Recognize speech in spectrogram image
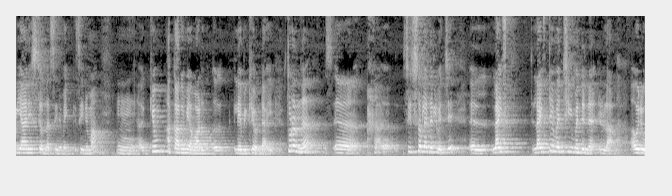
പിയാനിസ്റ്റ് എന്ന സിനിമ സിനിമയ്ക്കും അക്കാദമി അവാർഡ് ലഭിക്കുകയുണ്ടായി. തുടർന്ന് സ്വിറ്റ്സർലൻഡിൽ വെച്ച് ലൈഫ് ലൈഫ് ടൈം അച്ചീവ്മെന്റിന് ഉള്ള ഒരു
